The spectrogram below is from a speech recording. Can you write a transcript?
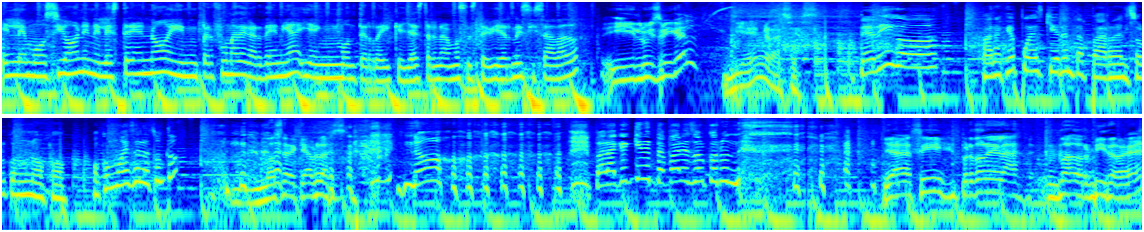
en la emoción, en el estreno, en Perfume de Gardenia y en Monterrey, que ya estrenamos este viernes y sábado. ¿Y Luis Miguel? Bien, gracias. Te digo, ¿para qué pues quieren tapar el sol con un ojo? ¿O cómo es el asunto? No sé de qué hablas. No. ¿Para qué quieren tapar el sol con un... Ya, sí, perdónela, no ha dormido, ¿eh?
